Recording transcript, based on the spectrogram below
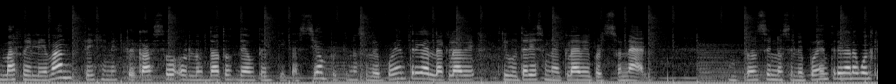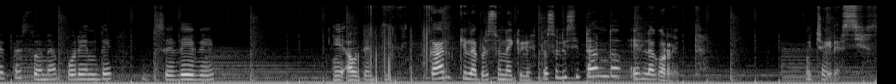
más relevantes en este caso o los datos de autenticación, porque no se le puede entregar la clave tributaria, es una clave personal. Entonces no se le puede entregar a cualquier persona, por ende se debe eh, autenticar que la persona que lo está solicitando es la correcta. Muchas gracias.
